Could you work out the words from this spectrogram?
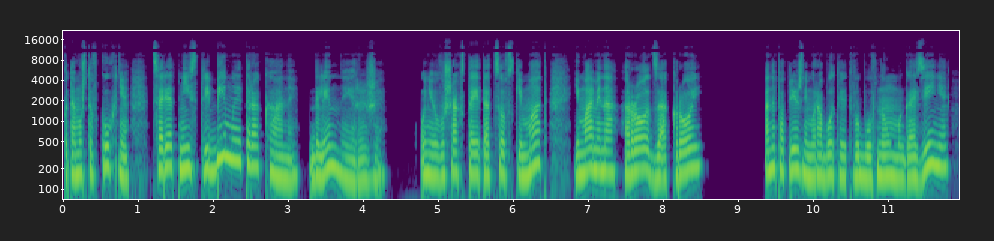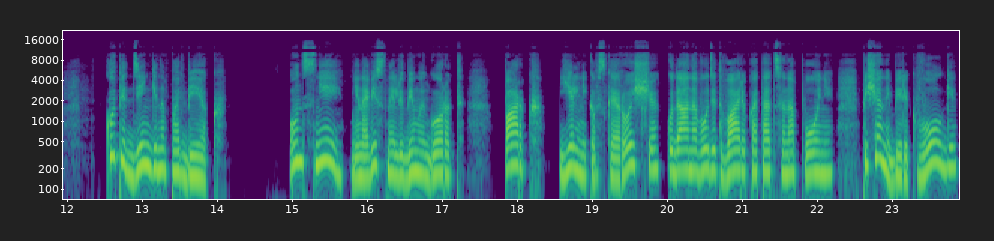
потому что в кухне царят неистребимые тараканы, длинные и рыжие. У нее в ушах стоит отцовский мат, и мамина «рот закрой», она по-прежнему работает в обувном магазине, купит деньги на побег. Он с ней, ненавистный любимый город, парк, Ельниковская роща, куда она водит Варю кататься на пони, песчаный берег Волги,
